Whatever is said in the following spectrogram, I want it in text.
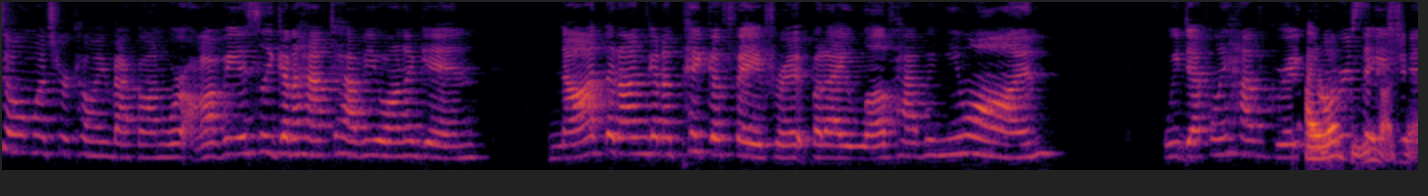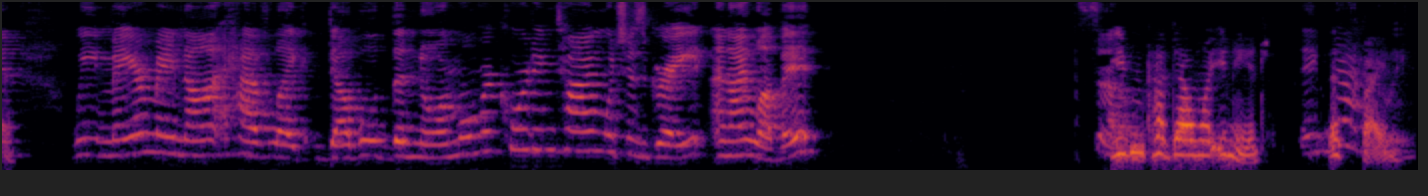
so much for coming back on. We're obviously gonna have to have you on again. Not that I'm gonna pick a favorite, but I love having you on. We definitely have great I love being on conversation. We may or may not have like doubled the normal recording time, which is great, and I love it. So You can cut down what you need. Exactly. It's fine.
